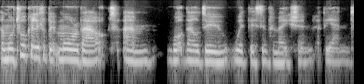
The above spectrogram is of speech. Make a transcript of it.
And we'll talk a little bit more about um, what they'll do with this information at the end.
